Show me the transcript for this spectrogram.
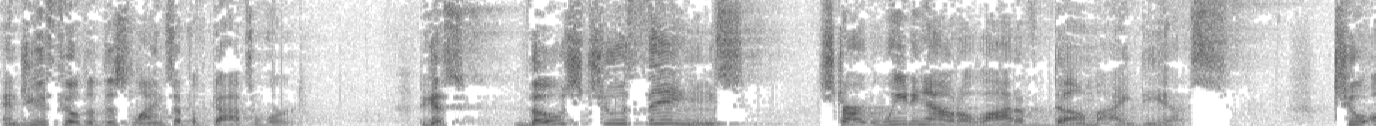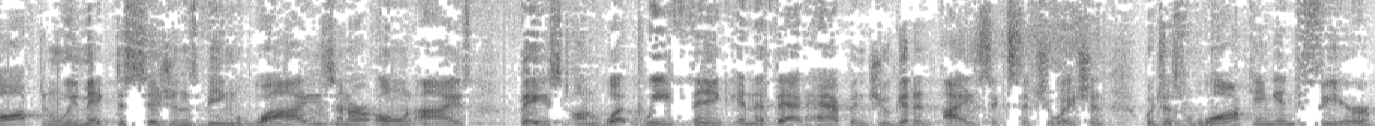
And do you feel that this lines up with God's Word? Because those two things start weeding out a lot of dumb ideas. Too often we make decisions being wise in our own eyes based on what we think, and if that happens, you get an Isaac situation, which is walking in fear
